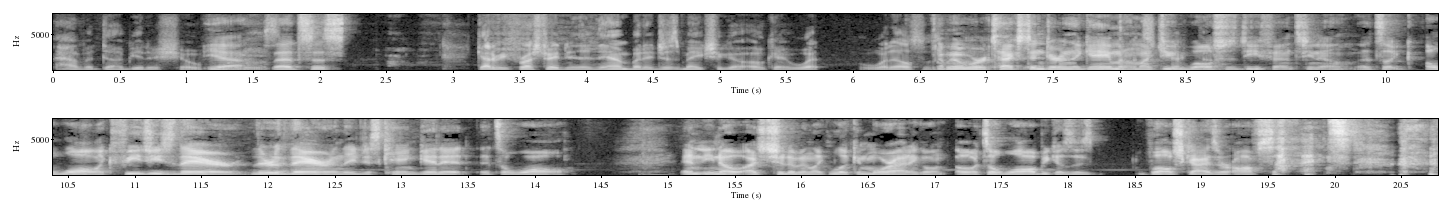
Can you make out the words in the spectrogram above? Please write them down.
have a W to show for yeah, that's just got to be frustrating to them, but it just makes you go, okay, what what else is I mean, we were texting during the game, and I'm Let's like, dude. Welsh's defense, you know, it's like a wall. Like Fiji's there, they're there, and they just can't get it. It's a wall. And you know, I should have been like looking more at it, going, oh, it's a wall because these Welsh guys are offsides,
